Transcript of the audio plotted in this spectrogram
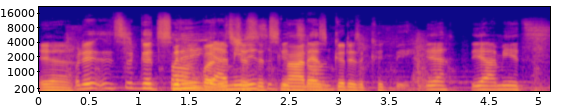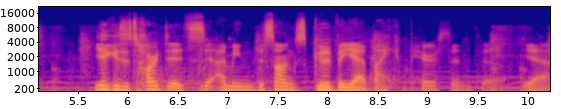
Yeah. But it, it's a good song, but, it- yeah, I it's mean, just it's it's, not as good as it could be. Yeah. Yeah. I mean, it's yeah, because it's hard to. Say, I mean, the song's good, but yeah, by comparison to yeah,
